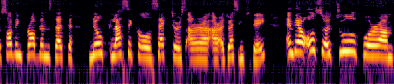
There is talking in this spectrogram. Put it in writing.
solving problems that no classical sectors are uh, are addressing today. And they're also a tool for um,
